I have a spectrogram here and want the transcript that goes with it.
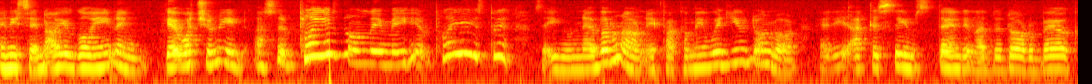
and he said, now you go in and get what you need. I said, please don't leave me here, please, please. Said, you never learn. If I come in with you, don't learn. And he, I could see him standing at the door of Belk,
